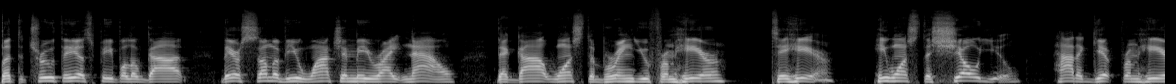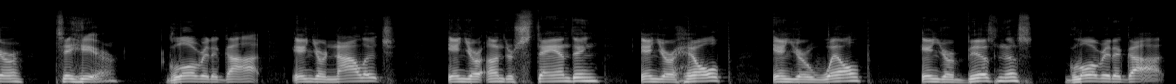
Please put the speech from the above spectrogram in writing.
But the truth is, people of God, there's some of you watching me right now that God wants to bring you from here to here. He wants to show you how to get from here to here. Glory to God. In your knowledge, in your understanding, in your health, in your wealth, in your business. Glory to God.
